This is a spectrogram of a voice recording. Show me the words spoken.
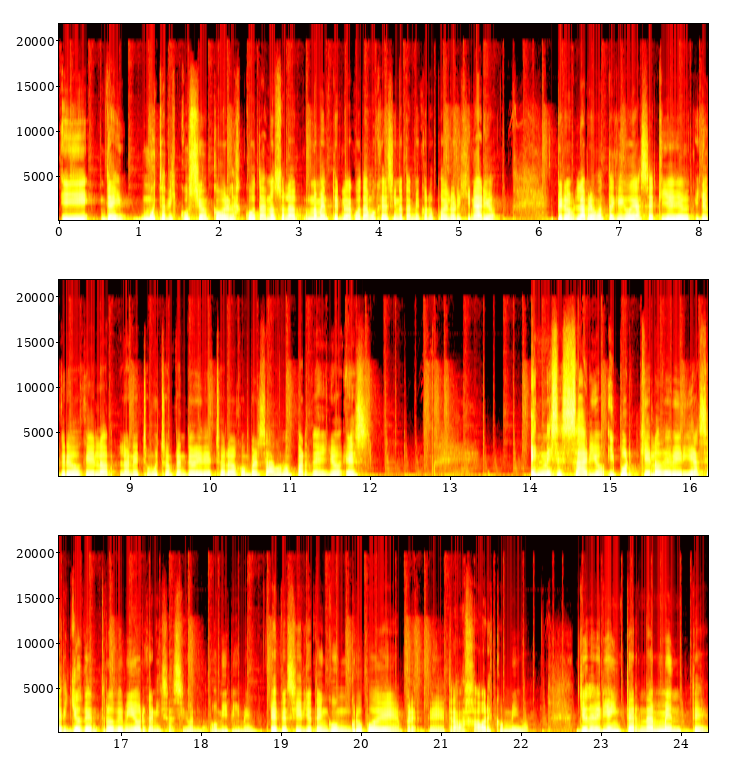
Y ya hay mucha discusión sobre las cuotas, no solamente la cuota mujer, sino también con los pueblos originarios. Pero la pregunta que voy a hacer, que yo, yo creo que lo, lo han hecho muchos emprendedores y de hecho lo he conversado con un par de ellos, es ¿Es necesario y por qué lo debería hacer yo dentro de mi organización o mi pyme? Es decir, yo tengo un grupo de, trabajadores conmigo. Yo debería internamente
